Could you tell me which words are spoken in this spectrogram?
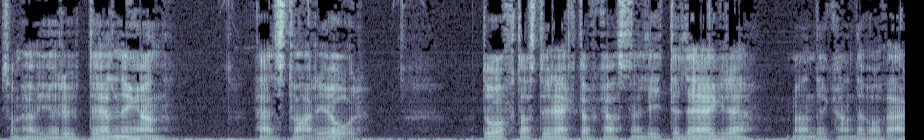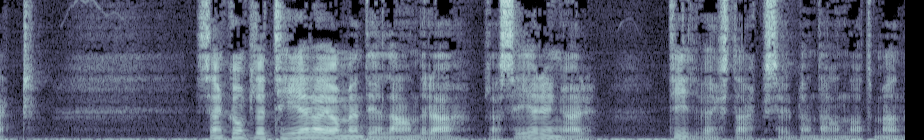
som höjer utdelningen, helst varje år. Då oftast direktavkastningen lite lägre, men det kan det vara värt. Sen kompletterar jag med en del andra placeringar, tillväxtaktier bland annat, men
